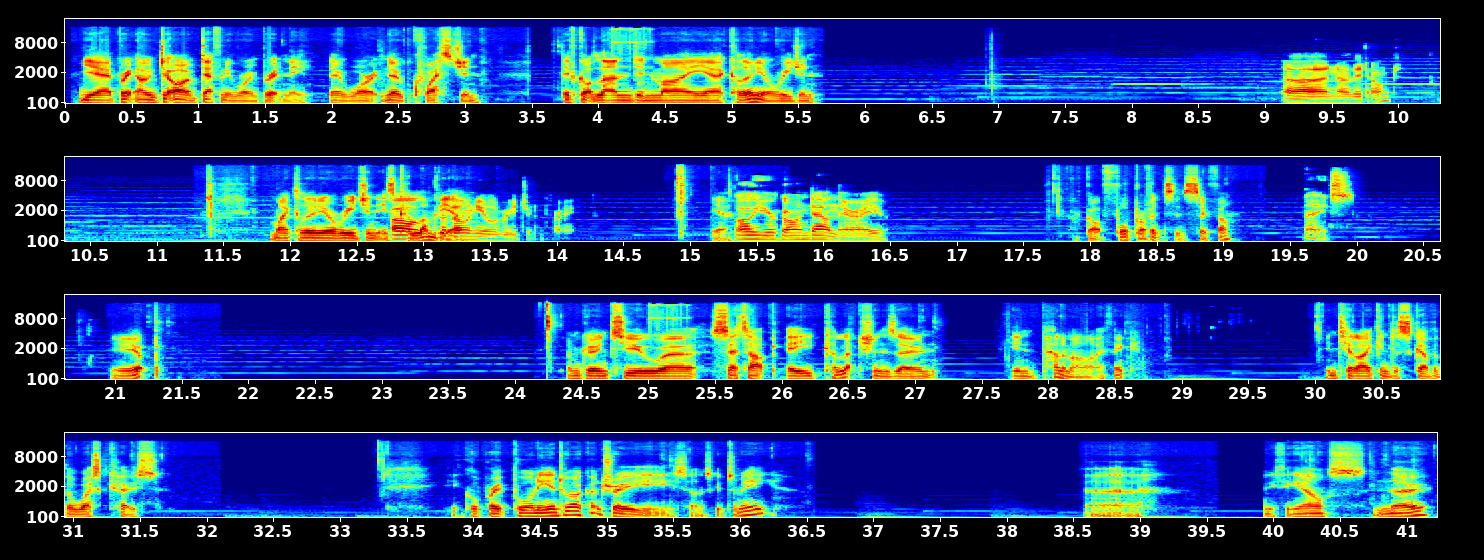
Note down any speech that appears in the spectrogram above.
Yeah, Brit- I'm, oh, I'm definitely warring Brittany. No war, no question. They've got land in my uh, colonial region. Uh, no, they don't. My colonial region is oh, Colombia. colonial region, right? Yeah. Oh, you're going down there, are you? I've got four provinces so far. Nice. Yep. I'm going to uh, set up a collection zone in Panama, I think, until I can discover the west coast. Incorporate Pawnee into our country. Sounds good to me. Uh, anything else? No.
